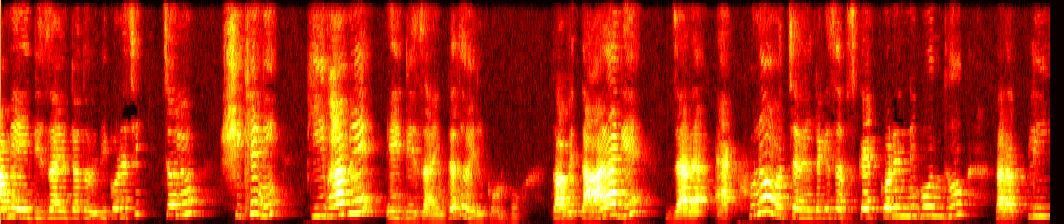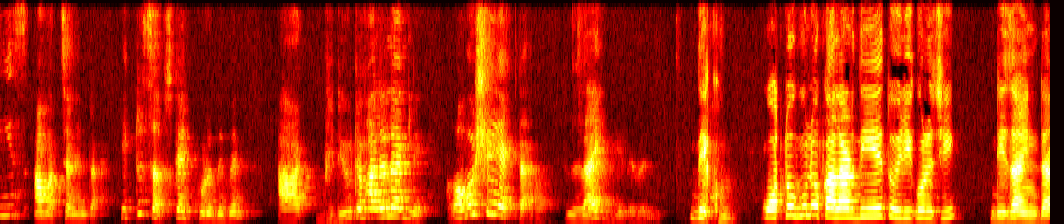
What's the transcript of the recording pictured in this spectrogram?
আমি এই ডিজাইনটা তৈরি করেছি। চলুন শিখে নিই কীভাবে এই ডিজাইনটা তৈরি করব। তবে তার আগে যারা এখনও আমার চ্যানেলটাকে সাবস্ক্রাইব করেননি বন্ধু, তারা প্লিজ আমার চ্যানেলটা একটু সাবস্ক্রাইব করে দেবেন। আর ভিডিওটা ভালো লাগলে অবশ্যই একটা লাইক দিয়ে দেবেন। দেখুন, কতগুলো কালার দিয়ে তৈরি করেছি ডিজাইনটা,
